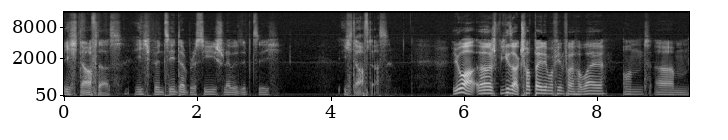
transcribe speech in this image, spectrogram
ich darf das. Ich bin 10. Prestige, Level 70. Ich darf das. Joa, äh, wie gesagt, schaut bei dem auf jeden Fall vorbei und ähm,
